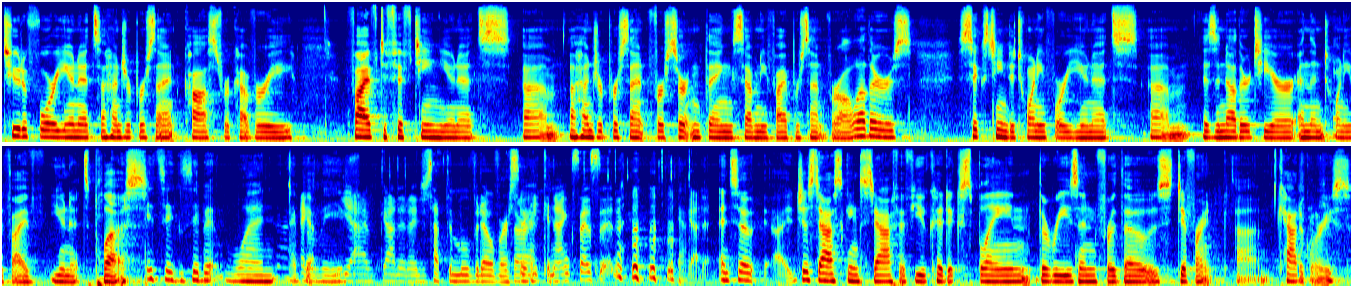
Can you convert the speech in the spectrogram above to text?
two to four units, 100% cost recovery, five to 15 units, um, 100% for certain things, 75% for all others, 16 to 24 units um, is another tier, and then 25 units plus. It's Exhibit 1, I Yeah. believe. yeah, I've got it. I just have to move it over so he Sorry. can access it. Got it. And so, uh, just asking staff if you could explain the reason for those different um, categories.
